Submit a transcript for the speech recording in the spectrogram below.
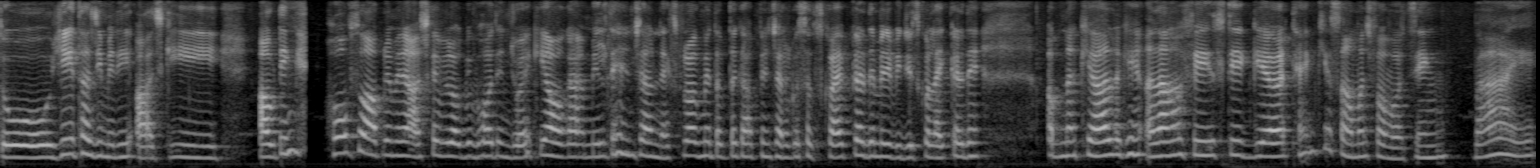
तो ये था जी मेरी आज की आउटिंग होप सो आपने मेरे आज का व्लॉग भी बहुत इन्जॉय किया होगा। मिलते हैं इंशाल्लाह नेक्स्ट व्लॉग में। तब तक आप मेरे चैनल को सब्सक्राइब कर दें, मेरी वीडियोज़ को लाइक कर दें। अपना ख्याल रखें। अल्लाह हाफिज़। Take care thank you so much for watching bye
